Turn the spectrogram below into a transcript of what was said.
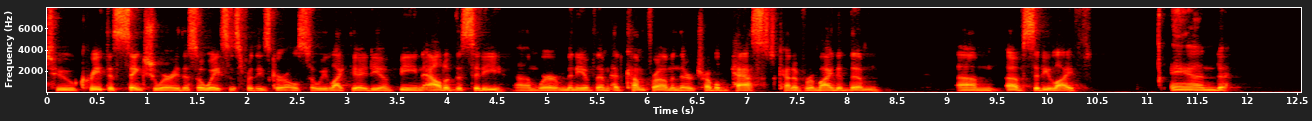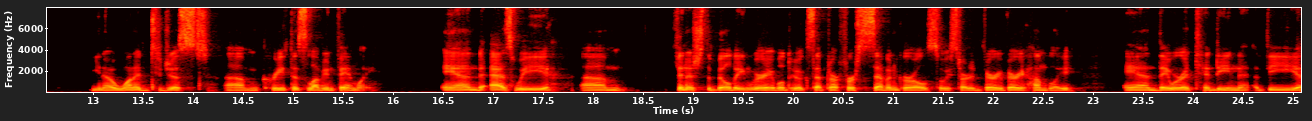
to create this sanctuary, this oasis for these girls. So we like the idea of being out of the city um, where many of them had come from and their troubled past kind of reminded them um, of city life. And, you know, wanted to just um, create this loving family. And as we um, finished the building, we were able to accept our first seven girls. So we started very, very humbly. And they were attending the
